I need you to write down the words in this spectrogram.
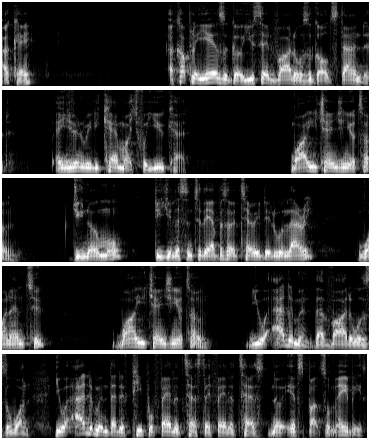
okay, a couple of years ago you said VADA was a gold standard, and you didn't really care much for UKAD. Why are you changing your tone? Do you know more? Did you listen to the episode Terry did with Larry? One and two? Why are you changing your tone? You were adamant that VADA was the one. You were adamant that if people fail a test, they fail a test. No ifs, buts, or maybes.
